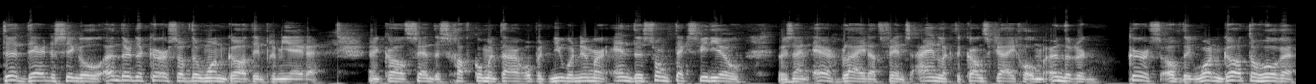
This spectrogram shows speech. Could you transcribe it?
de derde single Under the Curse of the One God in première. En Carl Sanders gaf commentaar op het nieuwe nummer en de songtekstvideo. We zijn erg blij dat fans eindelijk de kans krijgen om Under the Curse of the One God te horen.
